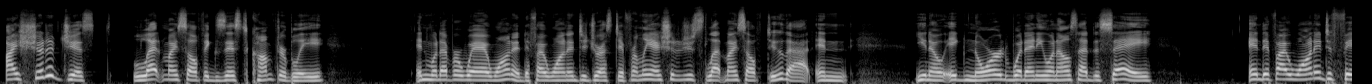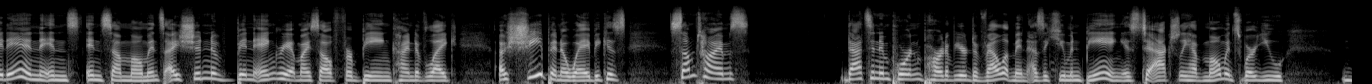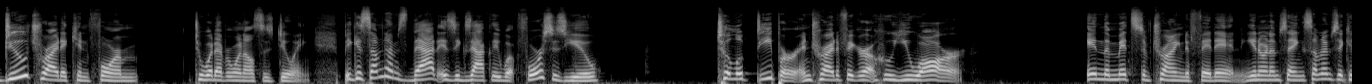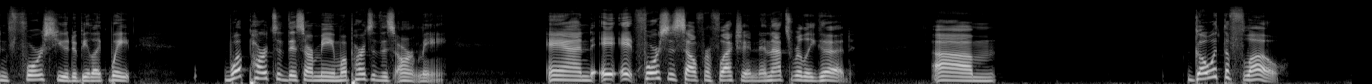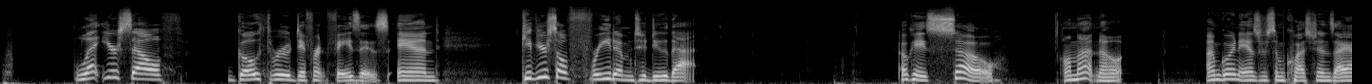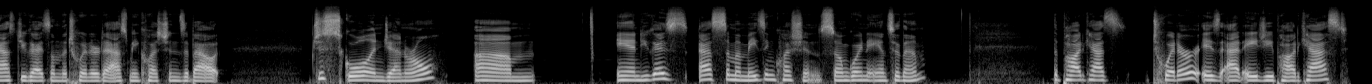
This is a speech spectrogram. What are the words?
I should have just let myself exist comfortably in whatever way I wanted. If I wanted to dress differently, I should have just let myself do that. And you know, ignored what anyone else had to say. And if I wanted to fit in in in some moments, I shouldn't have been angry at myself for being kind of like a sheep in a way because sometimes that's an important part of your development as a human being is to actually have moments where you do try to conform to what everyone else is doing because sometimes that is exactly what forces you to look deeper and try to figure out who you are in the midst of trying to fit in. You know what I'm saying? Sometimes it can force you to be like, wait, what parts of this are me and what parts of this aren't me? And it, it forces self reflection, and that's really good. Um, go with the flow. Let yourself go through different phases and give yourself freedom to do that. Okay, so on that note, I'm going to answer some questions. I asked you guys on the Twitter to ask me questions about just school in general. Um, and you guys asked some amazing questions, so I'm going to answer them. The podcast Twitter is at AG Podcast.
